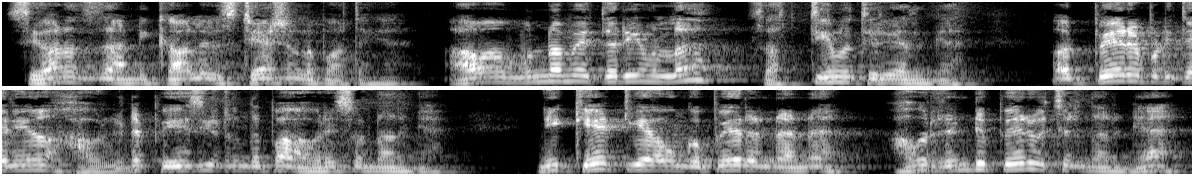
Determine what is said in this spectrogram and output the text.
சிவானந்தத்தை அன்னைக்கு காலையில் ஸ்டேஷனில் பார்த்தேங்க. அவன் முன்னமே தெரியுமில்ல? சத்தியமாக தெரியாதுங்க. அவர் பேர் எப்படி தெரியும்? அவர்கிட்ட பேசிகிட்டு இருந்தப்போ அவரே சொன்னாருங்க. நீ கேட்டியா? உங்கள் பேர் என்னன்னு? அவர் ரெண்டு பேர் வச்சுருந்தாருங்க.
